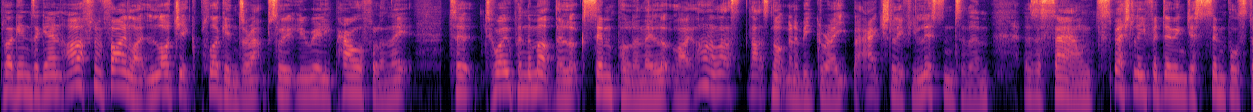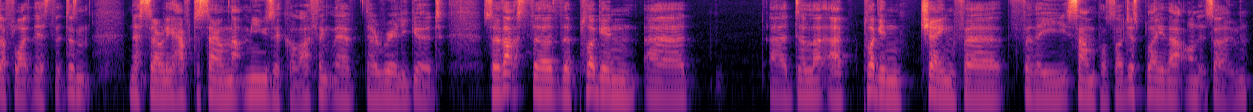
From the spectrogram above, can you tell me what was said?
plugins again. I often find like Logic plugins are absolutely really powerful and they to to open them up they look simple and they look like oh that's that's not going to be great but actually if you listen to them as a sound especially for doing just simple stuff like this that doesn't necessarily have to sound that musical I think they're they're really good. So that's the the plugin uh, uh, uh, plugin chain for for the samples. So I'll just play that on its own.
